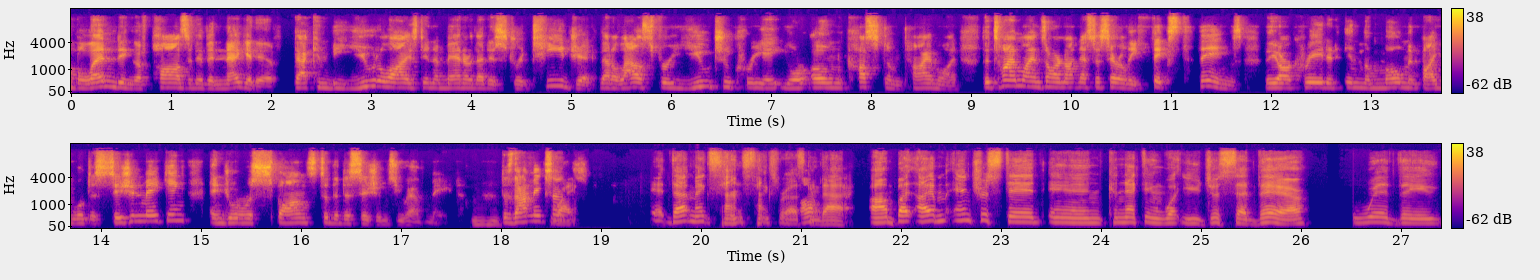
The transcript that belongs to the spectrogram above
blending of positive and negative that can be utilized in a manner that is strategic, that allows for you to create your own custom timeline. The timelines are not necessarily fixed things, they are created in the moment by your decision making and your response to the decisions you have made. Mhm. Does that make sense? Right. It, that makes sense. Thanks for asking Oh. that. Um, but I'm interested in connecting what you just said there with the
